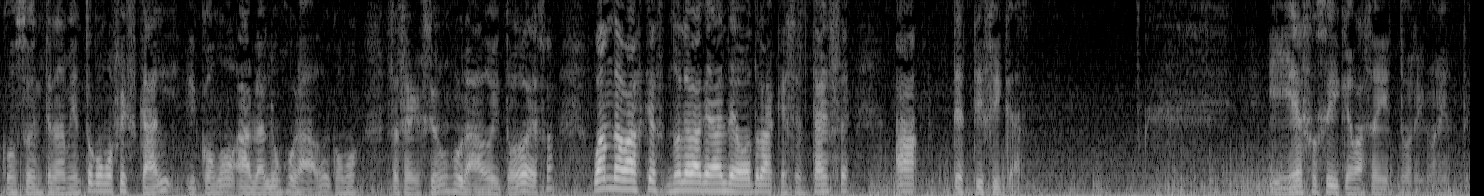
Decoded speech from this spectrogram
con su entrenamiento como fiscal y cómo hablarle a un jurado y cómo se selecciona un jurado y todo eso, Wanda Vázquez no le va a quedar de otra que sentarse a testificar. Y eso sí que va a ser histórico, gente.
